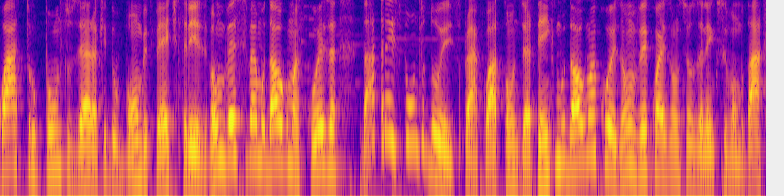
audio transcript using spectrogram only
4.0 aqui do Bomb Patch 13. Vamos ver se vai mudar alguma coisa da 3.2 para 4.0. Tem que mudar alguma coisa. Vamos ver quais vão ser os elencos que vão mudar,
